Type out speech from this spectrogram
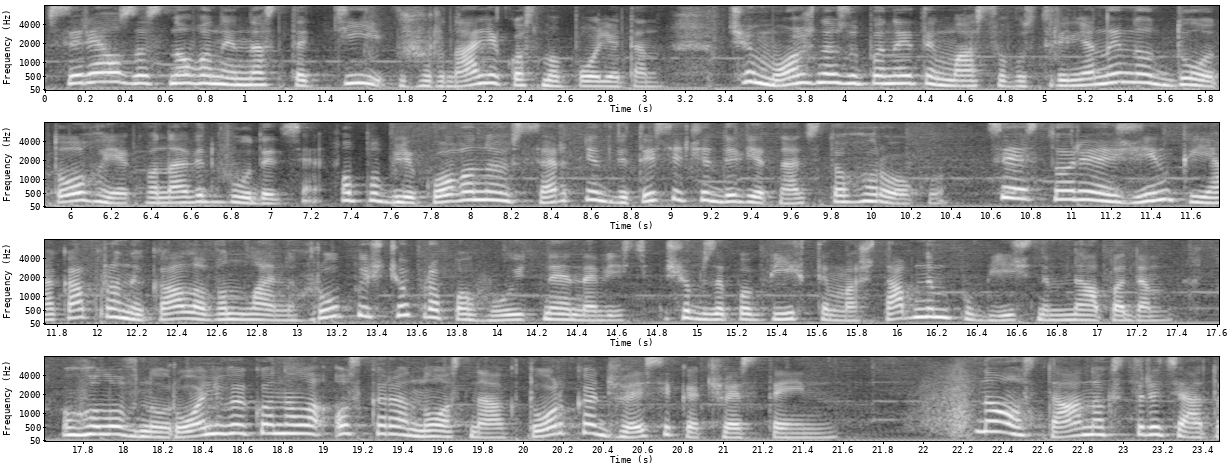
Серіал заснований на статті в журналі Космополітан. Чи можна зупинити масову стрілянину до того, як вона відбудеться, опублікованою в серпні 2019 року. Це історія жінки, яка проникала в онлайн-групи, що пропагують ненависть, щоб запобігти масштабним публічним нападам. Головну роль виконала оскароносна акторка Джесіка Честейн. Наостанок, з 30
